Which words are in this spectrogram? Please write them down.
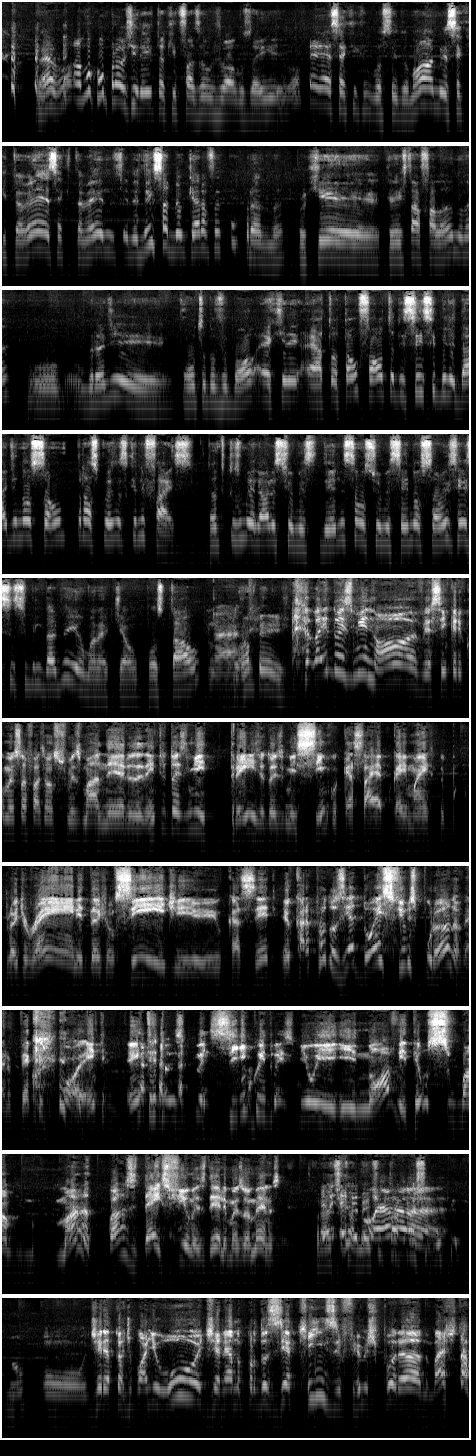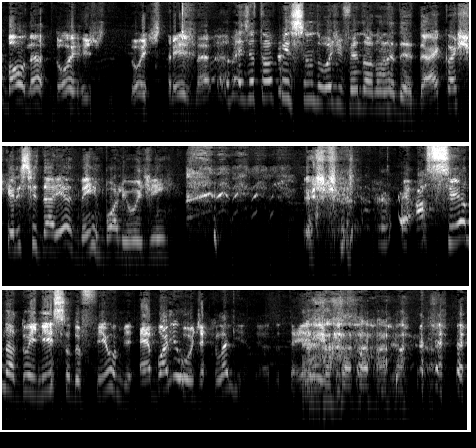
né? Vou- Eu vou comprar o direito aqui pra fazer uns jogos aí. Vou pegar esse aqui que eu gostei do nome, esse aqui também, esse aqui também. Ele, nem sabia o que era, foi comprando, né? Porque, que a gente tava falando, né? O, o grande ponto do V-Ball é que é a total falta de sensibilidade e noção para as coisas que ele faz. Tanto que os melhores filmes dele são os filmes sem noção e sem sensibilidade nenhuma, né? Que é o Postal É. e o Rampage. Lá em 2009, assim, que ele começou a fazer uns filmes maneiros. Entre 2003 e 2005, que é essa época aí mais do Blood Rain, Dungeon Siege e o cacete. E o cara produzia dois filmes por ano, velho. Pô, entre, entre 2005 e 2009, tem uns, uma, uma- quase 10 filmes dele, mais ou menos. Praticamente Ele não o era- não. Um diretor de Bollywood, né? Não produzia 15 filmes por ano. Mas tá bom, né? Dois, dois, três, né? Mas eu tava pensando hoje, vendo Alone in the Dark, eu acho que ele se daria bem em Bollywood, hein? Eu acho que... É, a cena do início do filme é Bollywood, aquilo ali, né?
